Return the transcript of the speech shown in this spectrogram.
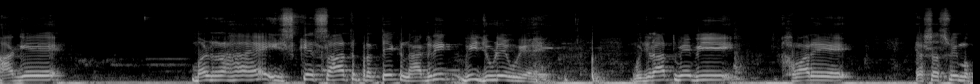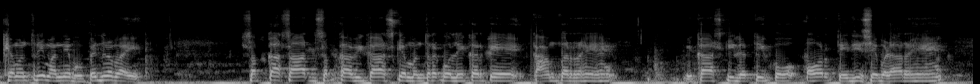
आगे बढ़ रहा है, इसके साथ प्रत्येक नागरिक भी जुड़े हुए हैं। गुजरात में भी हमारे यशस्वी मुख्यमंत्री माननीय भूपेंद्र भाई सबका साथ, सबका विकास के मंत्र को लेकर के काम कर रहे हैं। विकास की गति को और तेज़ी से बढ़ा रहे हैं।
